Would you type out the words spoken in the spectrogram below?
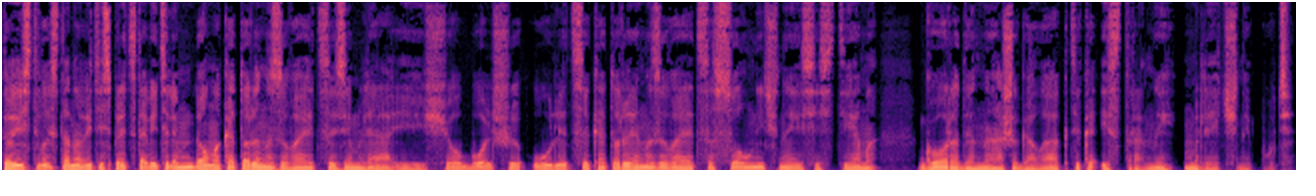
То есть вы становитесь представителем дома, который называется Земля, и еще больше улицы, которая называется Солнечная система, города наша галактика и страны Млечный Путь.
